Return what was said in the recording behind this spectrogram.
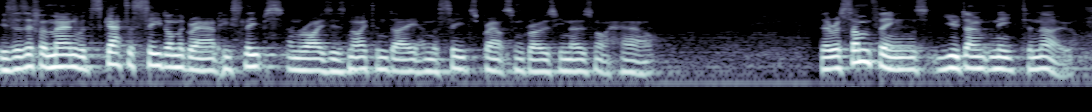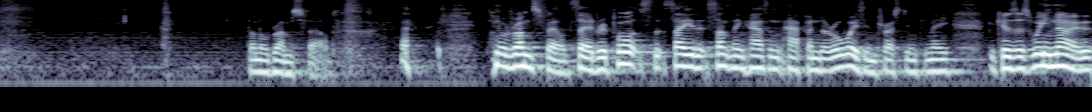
is as if a man would scatter seed on the ground. He sleeps and rises night and day, and the seed sprouts and grows, he knows not how. There are some things you don't need to know. Donald Rumsfeld. Donald Rumsfeld said, Reports that say that something hasn't happened are always interesting to me because, as we know,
